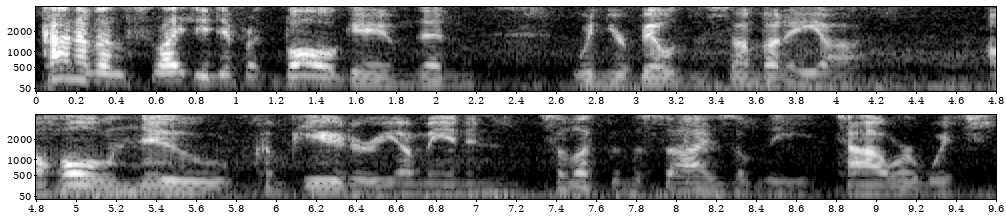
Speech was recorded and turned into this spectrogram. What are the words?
kind of a slightly different ball game than when you're building somebody uh, a whole new computer i mean and selecting the size of the tower which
